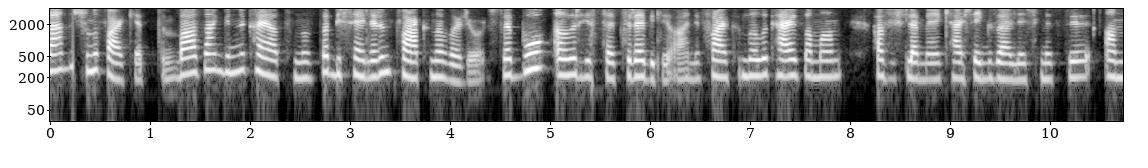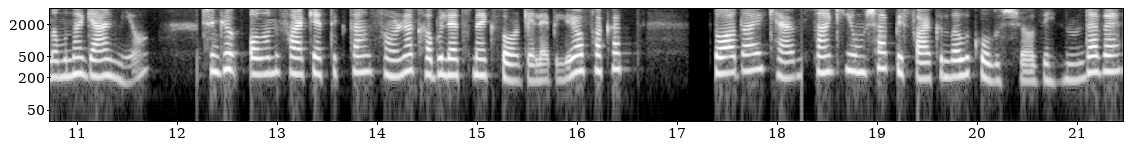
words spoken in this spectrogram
Ben de şunu fark ettim. Bazen günlük hayatımızda bir şeylerin farkına varıyoruz ve bu ağır hissettirebiliyor. Hani farkındalık her zaman hafiflemek, her şeyin güzelleşmesi anlamına gelmiyor. Çünkü olanı fark ettikten sonra kabul etmek zor gelebiliyor. Fakat doğadayken sanki yumuşak bir farkındalık oluşuyor zihnimde ve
